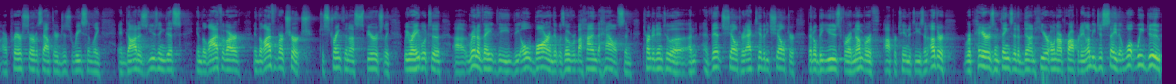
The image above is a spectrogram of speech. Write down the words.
our prayer service out there just recently. And God is using this in the life of our in the life of our church to strengthen us spiritually. We were able to uh, renovate the, the old barn that was over behind the house and turn it into a, an event shelter, an activity shelter that will be used for a number of opportunities and other repairs and things that have done here on our property. Let me just say that what we do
